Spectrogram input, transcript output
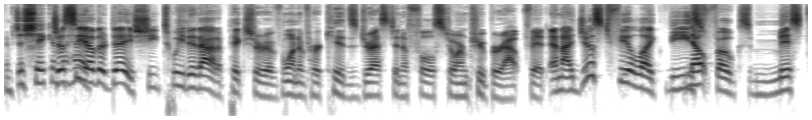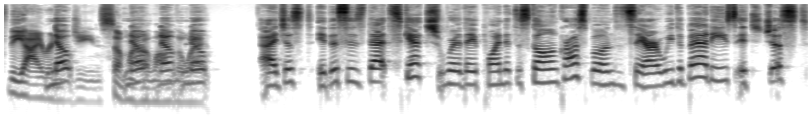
I'm just shaking Just the head. other day, she tweeted out a picture of one of her kids dressed in a full stormtrooper outfit, and I just feel like these Nope. folks missed the irony Nope. gene somewhere nope, along nope, the way. nope. I just this is that sketch where they point at the skull and crossbones and say, "Are we the baddies?" It's just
